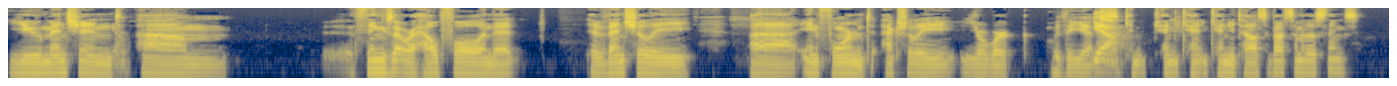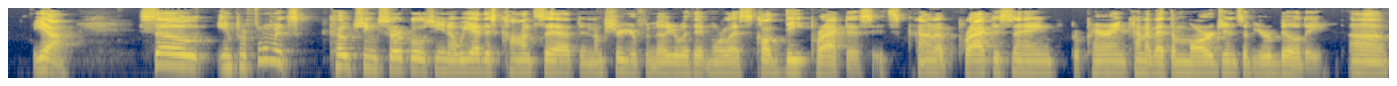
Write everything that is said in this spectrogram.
You mentioned yeah. um, things that were helpful and that eventually uh, informed actually your work with the yips. Yeah. Can can can can you tell us about some of those things? Yeah. So in performance coaching circles, you know, we have this concept, and I'm sure you're familiar with it more or less. It's called deep practice. It's kind of practicing, preparing kind of at the margins of your ability um,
